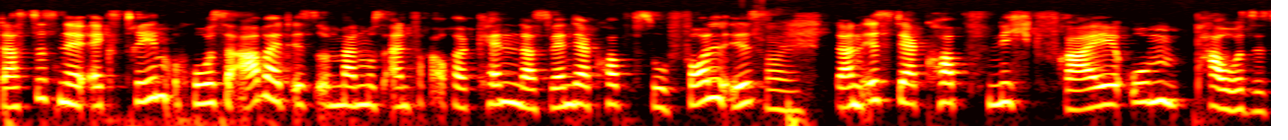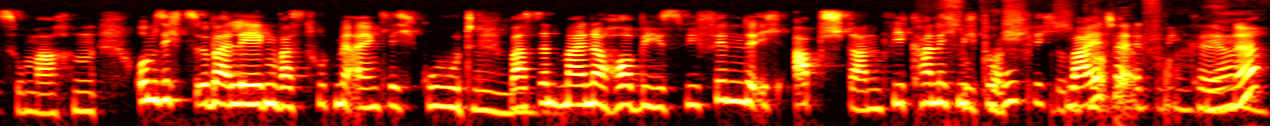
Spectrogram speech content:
dass das eine extrem große Arbeit ist und man muss einfach auch erkennen, dass wenn der Kopf so voll ist, Toll. dann ist der Kopf nicht frei, um Pause zu machen, um sich zu überlegen, was tut mir eigentlich gut, Mhm. was sind meine Hobbys, wie finde ich Abstand, wie kann ich mich Super, beruflich super weiterentwickeln. Ja, ne?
